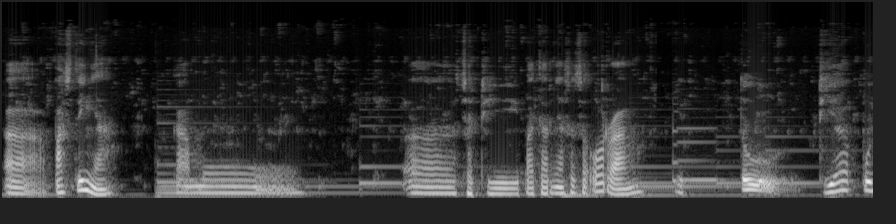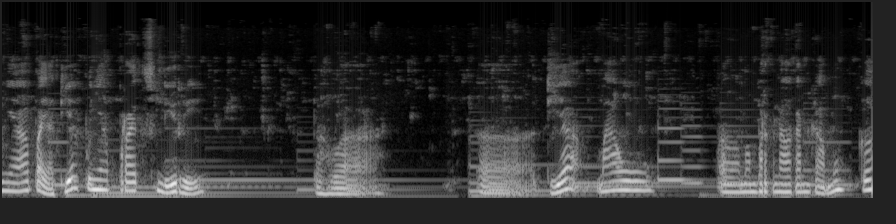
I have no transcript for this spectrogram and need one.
Uh, pastinya kamu uh, jadi pacarnya seseorang itu dia punya apa ya? Dia punya pride sendiri bahwa uh, dia mau uh, memperkenalkan kamu ke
